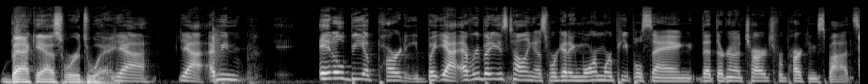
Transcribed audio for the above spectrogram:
back ass words way. Yeah. Yeah. I mean, it'll be a party. But yeah, everybody is telling us we're getting more and more people saying that they're going to charge for parking spots.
